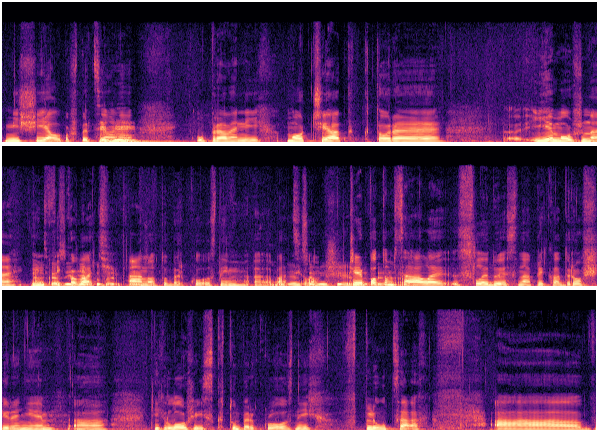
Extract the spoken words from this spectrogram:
myší alebo špeciálne mm-hmm upravených močiat, ktoré e, je možné infikovať áno, tuberkulóznym uh, bacilom. Myši, Čiže potom teda, sa ale sleduje sa napríklad rozšírenie uh, tých ložisk tuberkulóznych v pľúcach a v,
